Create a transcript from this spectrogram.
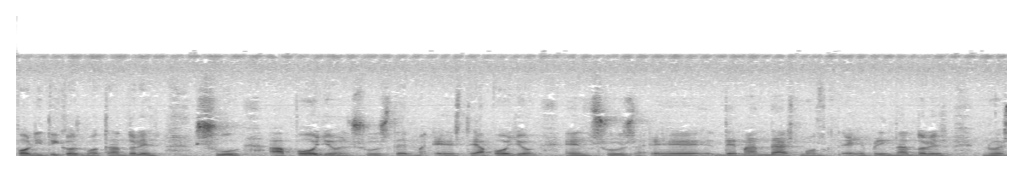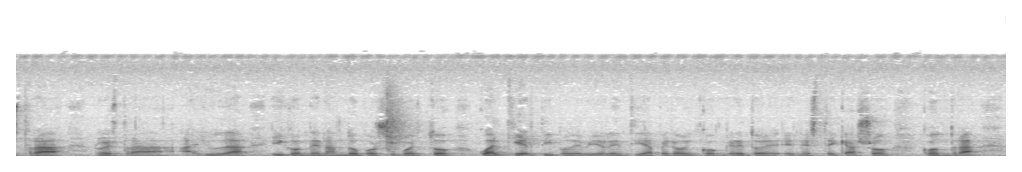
políticos mostrándoles su apoyo en sus este apoyo en sus demandas brindándoles nuestra nuestra ayuda y condenando por supuesto cualquier tipo de violencia pero en concreto en este caso contra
